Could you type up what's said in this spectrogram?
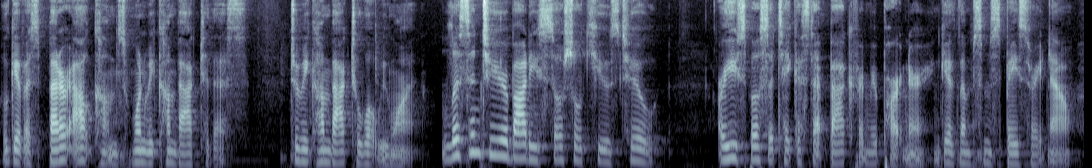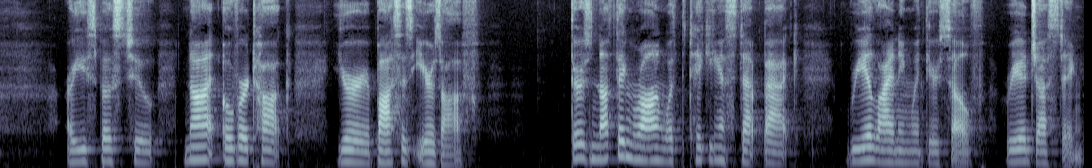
will give us better outcomes when we come back to this, when we come back to what we want. Listen to your body's social cues too. Are you supposed to take a step back from your partner and give them some space right now? Are you supposed to not overtalk your boss's ears off? There's nothing wrong with taking a step back, realigning with yourself, readjusting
